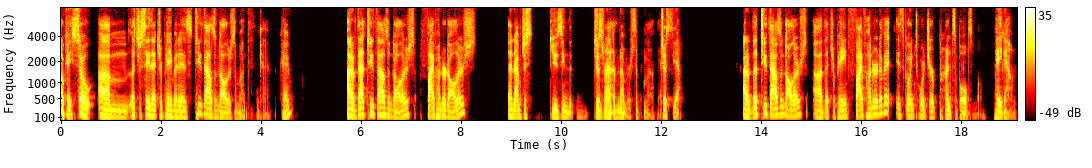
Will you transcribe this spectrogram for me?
Okay. So um, let's just say that your payment is $2,000 a month. Okay. Okay. Out of that $2,000, $500, and I'm just using the just Simple random math. numbers. Simple math. Yeah. Just, yeah. Out of the $2,000 uh, that you're paying, 500 of it is going towards your principal Principal. pay down.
